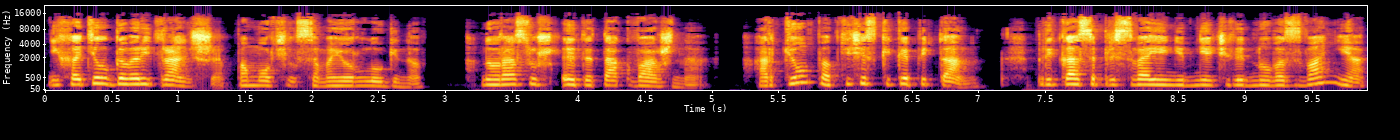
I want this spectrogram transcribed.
«Не хотел говорить раньше», — поморщился майор Логинов. «Но раз уж это так важно, Артем фактически капитан. Приказ о присвоении внеочередного звания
